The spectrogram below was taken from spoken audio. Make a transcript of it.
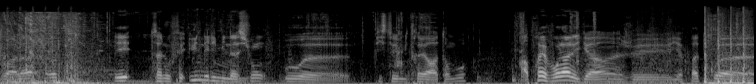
Voilà, hop. Et ça nous fait une élimination au euh, pistolet mitrailleur à tambour. Après voilà les gars, hein, il n'y a pas de quoi... Euh,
